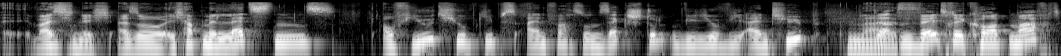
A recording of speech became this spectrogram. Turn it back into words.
Äh, Weiß ich nicht. Also ich habe mir letztens auf YouTube gibt's einfach so ein sechs Stunden Video, wie ein Typ, Nice. der einen Weltrekord macht,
